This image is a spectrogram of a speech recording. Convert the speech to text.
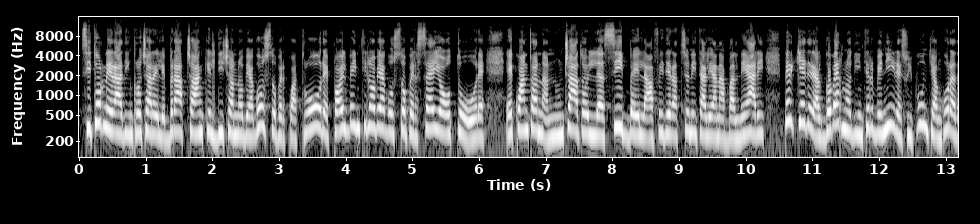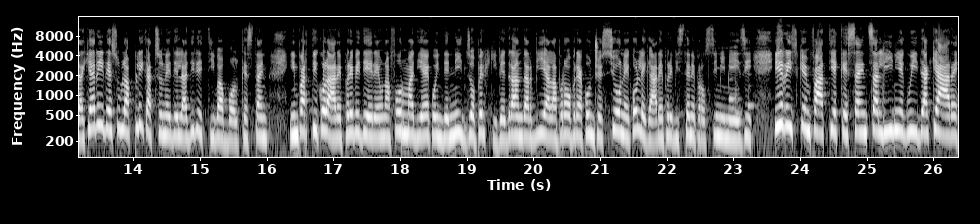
si tornerà ad incrociare le braccia anche il 19 agosto per 4 ore e poi il 29 agosto per 6 o 8 ore. È quanto hanno annunciato il SIB e la Federazione Italiana Balneari per chiedere al governo di intervenire sui punti ancora da chiarire sull'applicazione della direttiva Bolkestein, in particolare prevedere una forma di equo indennizzo per chi vedrà andare via la propria concessione con le gare previste nei prossimi mesi. Il rischio infatti è che senza linee guida chiare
